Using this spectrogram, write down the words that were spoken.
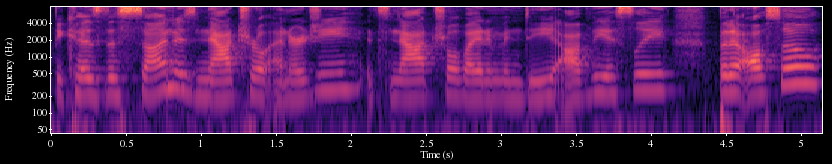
because the sun is natural energy. It's natural vitamin D, obviously, but it also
